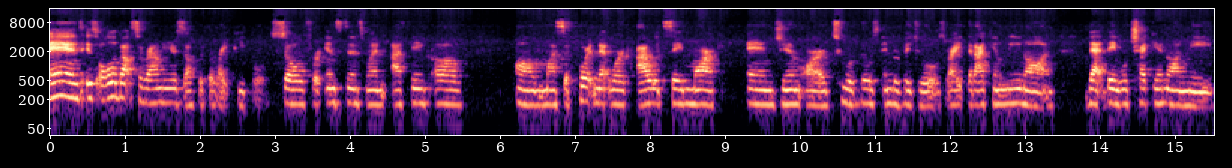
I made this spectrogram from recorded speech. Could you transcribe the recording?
and it's all about surrounding yourself with the right people. So, for instance, when I think of um, my support network, I would say Mark and Jim are two of those individuals, right, that I can lean on, that they will check in on me,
